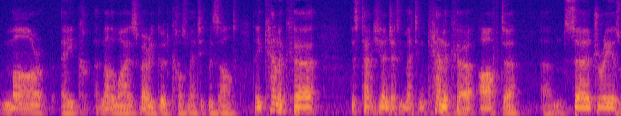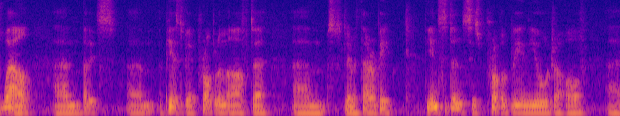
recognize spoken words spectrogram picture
mar a, an otherwise very good cosmetic result. They can occur, this telangiectatic matting can occur after um, surgery as well, um, but it um, appears to be a problem after um, sclerotherapy. The incidence is probably in the order of uh,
